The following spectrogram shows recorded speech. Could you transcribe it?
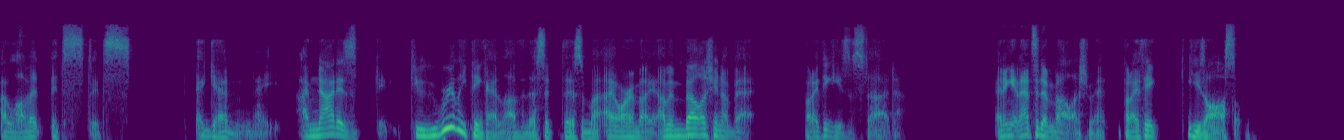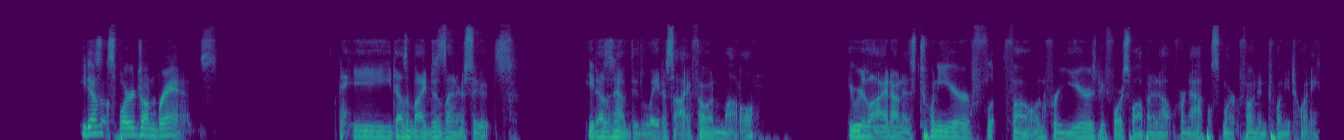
I love it. It's it's again. I, am not as. Do you really think I love this? This I am I? I'm embellishing a bit, but I think he's a stud. And again, that's an embellishment, but I think he's awesome. He doesn't splurge on brands. He doesn't buy designer suits. He doesn't have the latest iPhone model. He relied on his 20 year flip phone for years before swapping it out for an Apple smartphone in 2020.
